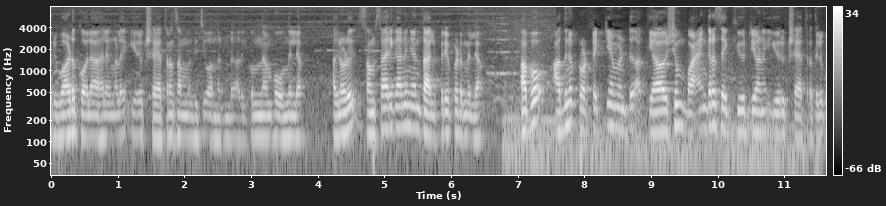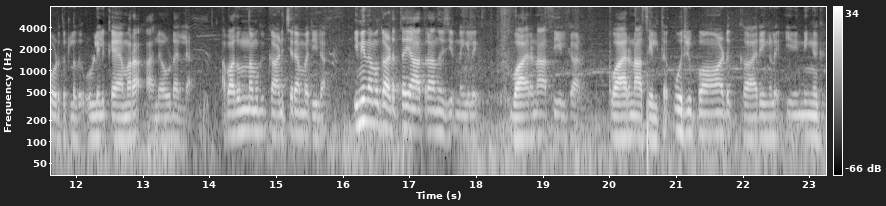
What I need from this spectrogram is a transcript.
ഒരുപാട് കോലാഹലങ്ങൾ ഈ ഒരു ക്ഷേത്രം സംബന്ധിച്ച് വന്നിട്ടുണ്ട്. അതിൽക്കൊന്നും ഞാൻ പോകുന്നില്ല. അതിനോട് സംസാരിക്കാനും ഞാൻ താല്പര്യപ്പെടുന്നില്ല. അപ്പോൾ അതിനെ പ്രൊട്ടക്റ്റ് ചെയ്യാൻ വേണ്ടി അത്യാവശ്യം ഭയങ്കര സെക്യൂരിറ്റിയാണ് ഈ ഒരു ക്ഷേത്രത്തിൽ കൊടുത്തിട്ടുള്ളത്. ഉള്ളിൽ ക്യാമറ അലൗഡ് അല്ല. അപ്പോൾ അതൊന്നും നമുക്ക് കാണിച്ചു തരാൻ പറ്റിയില്ല. ഇനി നമുക്ക് അടുത്ത യാത്ര എന്ന് വെച്ചിട്ടുണ്ടെങ്കിൽ വാരണാസിയിലേക്കാണ് വാരണാസിയിലത്തെ ഒരുപാട് കാര്യങ്ങൾ ഇനി നിങ്ങൾക്ക്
